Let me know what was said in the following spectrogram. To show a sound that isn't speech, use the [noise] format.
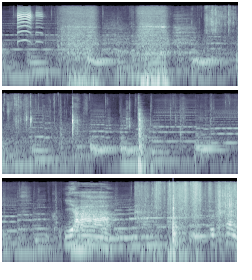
이야 부탄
